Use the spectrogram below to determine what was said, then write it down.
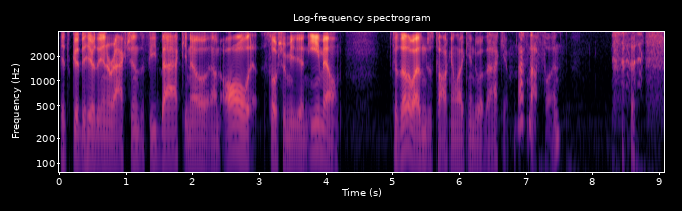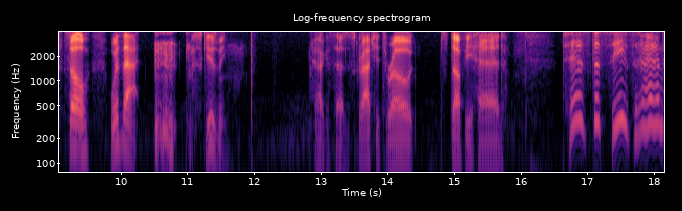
It's good to hear the interactions, the feedback, you know, on all social media and email because otherwise I'm just talking like into a vacuum. That's not fun. so, with that, excuse me. Like I said, scratchy throat, stuffy head. Tis the season.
